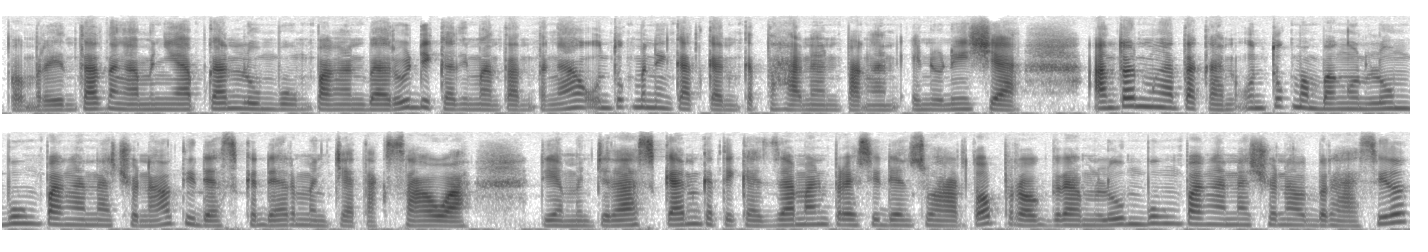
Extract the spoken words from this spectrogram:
Pemerintah tengah menyiapkan lumbung pangan baru di Kalimantan Tengah untuk meningkatkan ketahanan pangan Indonesia. Anton mengatakan untuk membangun lumbung pangan nasional tidak sekedar mencetak sawah. Dia menjelaskan ketika zaman Presiden Soeharto program lumbung pangan nasional berhasil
